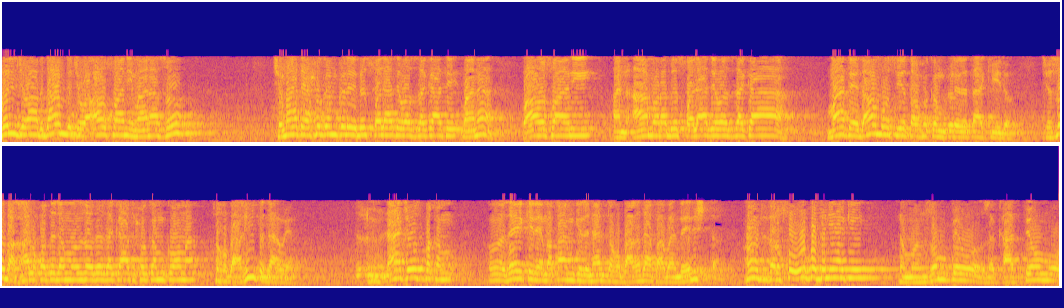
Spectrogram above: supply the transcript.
بل جواب دا هم چې واوصانی معنا سو چې ما ته حکم کړی به صلات او زکات معنا واوصانی ان امر بالصلاه والزکاه ما ته دا وصیت او حکم کړی د تاکید چې زبا خلق ته د منځ او د زکات حکم کومه ته باغی ته دا وې دا چې اوس پکم ذکر مقام کې نه ته باغدا پابند نشته هو د درسو په دنیا کې نو منظم په زکات په مو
